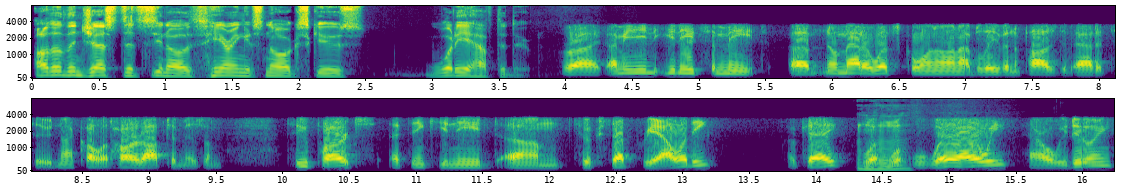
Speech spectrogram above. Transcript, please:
Other than just it's you know hearing it's no excuse, what do you have to do? Right. I mean, you, you need some meat. Uh, no matter what's going on, I believe in a positive attitude, and I call it hard optimism. Two parts. I think you need um, to accept reality. Okay, mm-hmm. what, what, where are we? How are we doing?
